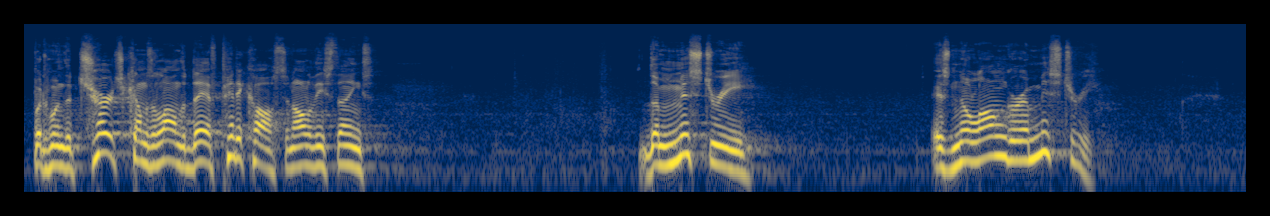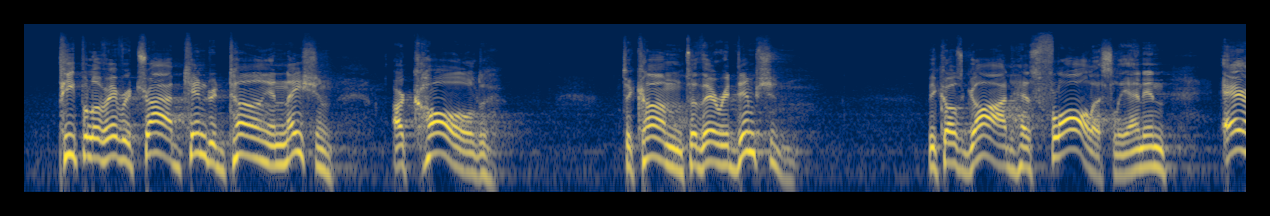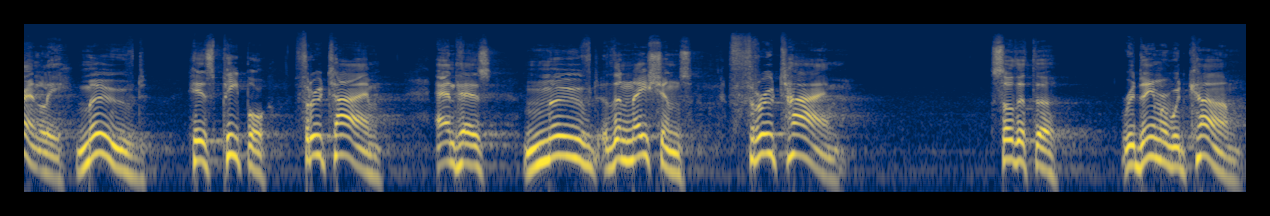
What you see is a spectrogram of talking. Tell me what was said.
But when the church comes along, the day of Pentecost and all of these things, the mystery is no longer a mystery. People of every tribe, kindred, tongue, and nation are called to come to their redemption because God has flawlessly and inerrantly moved his people through time and has moved the nations through time so that the Redeemer would come.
